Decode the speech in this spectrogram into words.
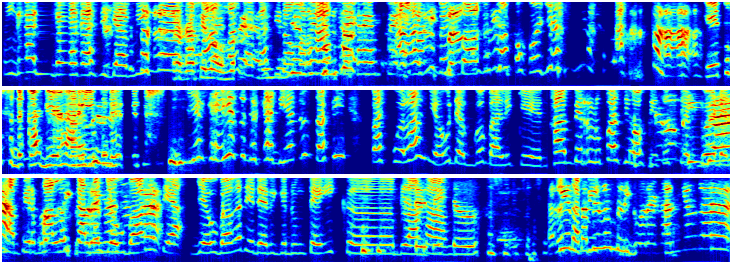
enggak enggak kasih jaminan Nggak kasih nomor? enggak kasih nomor HP. Ah, aja baik banget lah pokoknya Kayak itu sedekah dia hari itu deh. Iya kayaknya sedekah dia terus tapi pas pulang ya udah gue balikin. Hampir lupa sih waktu itu sih gue dan hampir males karena jauh banget ya. Jauh banget ya dari gedung TI ke belakang. Itu. Tapi, tapi- tapi lu beli gorengannya nggak?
